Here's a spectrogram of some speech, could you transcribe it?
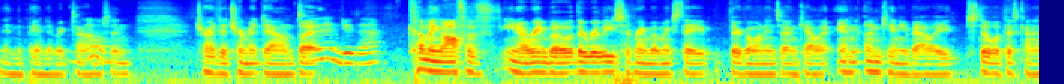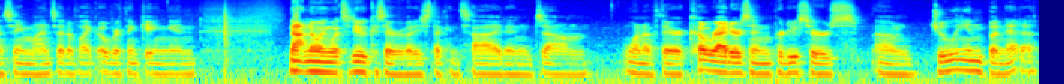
in the pandemic times Whoa. and tried to trim it down I but didn't do that. coming off of you know rainbow the release of rainbow mixtape they're going into uncanny, and uncanny valley still with this kind of same mindset of like overthinking and not knowing what to do because everybody's stuck inside and um, one of their co-writers and producers um, julian bunetta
